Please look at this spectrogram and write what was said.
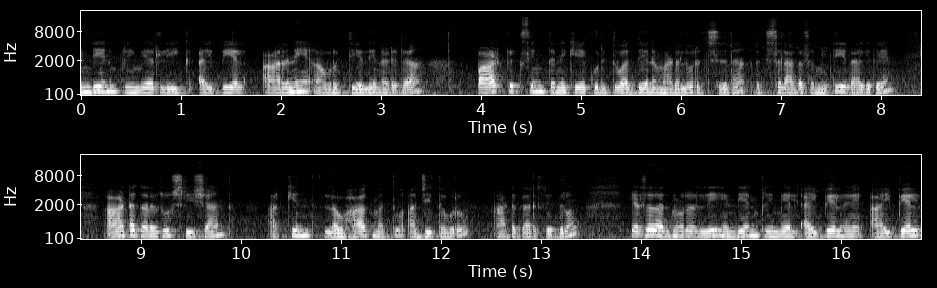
Indian premier league I P L ಆರನೇ ಆವೃತ್ತಿಯಲ್ಲಿ ನಡೆದ ಪಾರ್ಟ್ ಫಿಕ್ಸಿಂಗ್ ತನಿಖೆಯ ಕುರಿತು ಅಧ್ಯಯನ ಮಾಡಲು ರಚಿಸಿದ, ರಚಿಸಲಾದ ಸಮಿತಿ ಇದಾಗಿದೆ. ಆಟಗಾರರು ಶ್ರೀಶಾಂತ್ ಅಕಿಂದ್ ಲವ್ಹಾಗ್ ಮತ್ತು ಅಜಿತ್ ಅವರು ಆಟಗಾರರಿದ್ದರು. ಎರಡು ಸಾವಿರದ ಹದಿಮೂರರಲ್ಲಿ Indian premier I P L I P L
